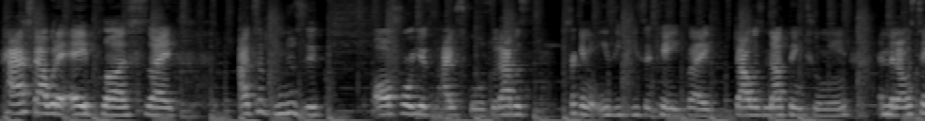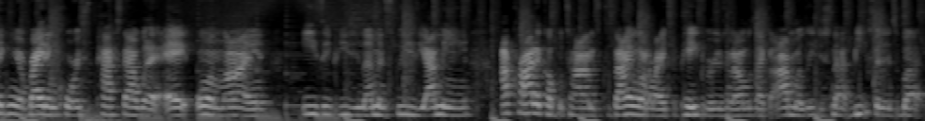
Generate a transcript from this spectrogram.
passed out with an A plus. Like, I took music all four years of high school, so that was freaking easy piece of cake. Like, that was nothing to me. And then I was taking a writing course, passed out with an A online. Easy peasy lemon squeezy. I mean, I cried a couple times because I didn't want to write the papers, and I was like, I'm really just not beat for this. But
